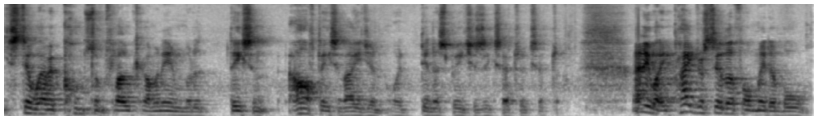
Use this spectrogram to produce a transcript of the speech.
you still have a constant flow coming in with a decent, half decent agent with dinner speeches, etc., etc. Anyway, was still a formidable,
